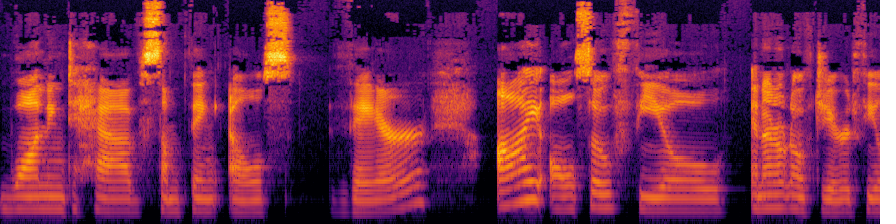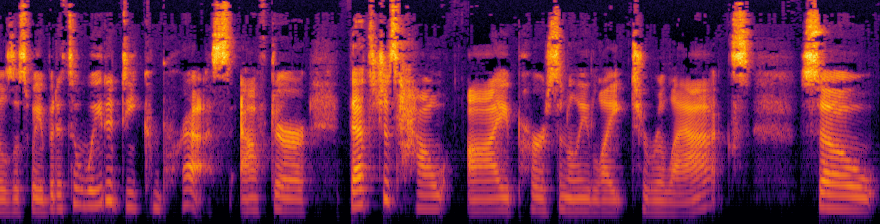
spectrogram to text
wanting to have something else there. I also feel, and I don't know if Jared feels this way, but it's a way to decompress after that's just how I personally like to relax. So,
